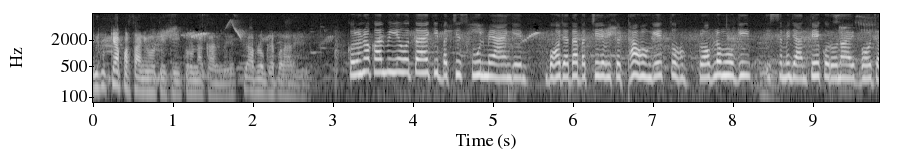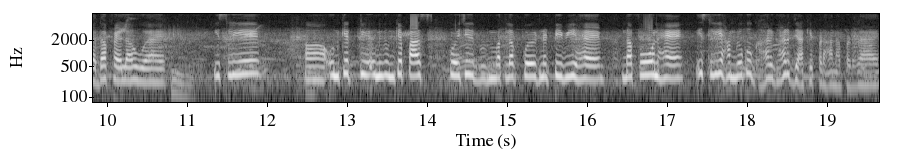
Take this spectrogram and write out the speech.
इनको क्या परेशानी होती थी कोरोना काल में? आप लोग घर पढ़ा रहे हैं। कोरोना काल में ये होता है कि बच्चे स्कूल में आएँगे बहुत ज़्यादा बच्चे जब इकट्ठा होंगे तो प्रॉब्लम होगी। इस समय जानते हैं कोरोना बहुत ज़्यादा फैला हुआ है। हम्म। इसलिए आ, उनके उनके पास कोई चीज़ मतलब कोई न टीवी है न फ़ोन है इसलिए हम लोग को घर घर जाके पढ़ाना पड़ रहा है।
